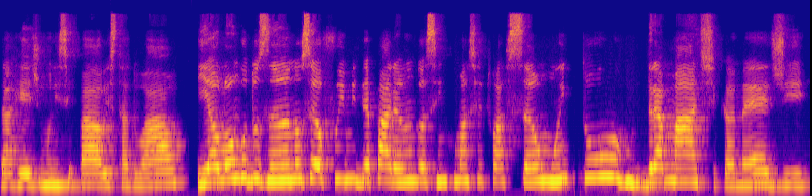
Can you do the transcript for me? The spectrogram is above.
da rede municipal, estadual. E ao longo dos anos eu fui me deparando assim com uma situação muito dramática, né, de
